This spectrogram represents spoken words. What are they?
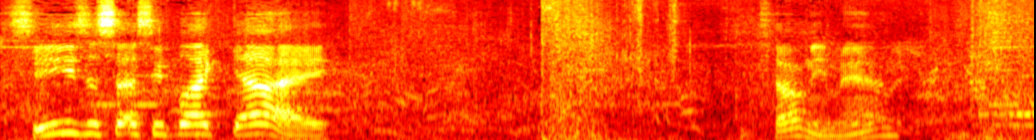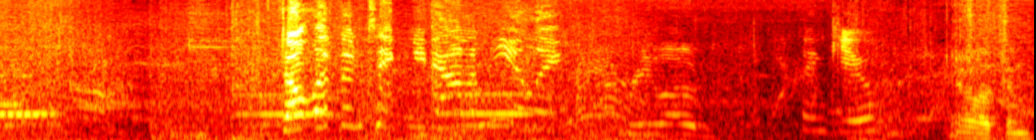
See, he's a sassy black guy. I'm telling you, man. Don't let them take me down. I'm healing. Reload. Thank you. You're welcome.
